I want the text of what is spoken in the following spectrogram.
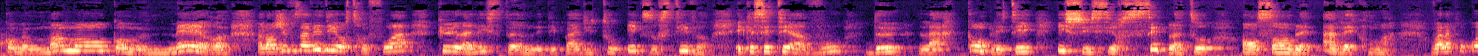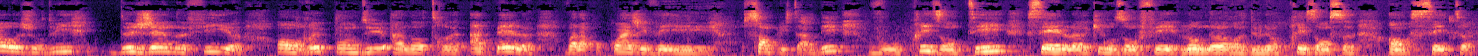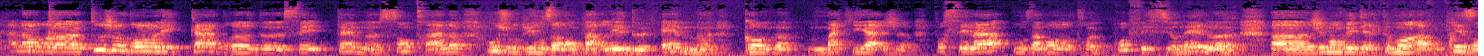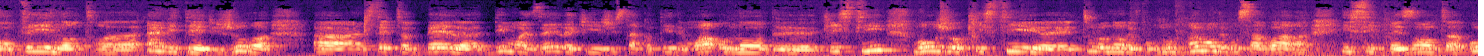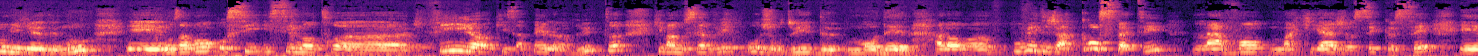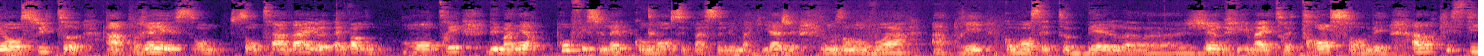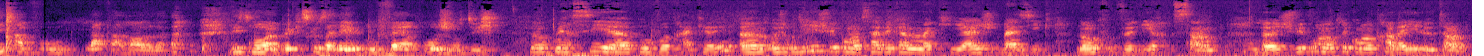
comme maman, comme mère. Alors, je vous avais dit autrefois que la liste n'était pas du tout exhaustive et que c'était à vous de la compléter ici sur ces plateaux ensemble avec moi. Voilà pourquoi aujourd'hui, deux jeunes filles ont répondu à notre appel. Voilà pourquoi je vais, sans plus tarder, vous présenter celles qui nous ont fait l'honneur de leur présence en cette... Alors, euh, toujours dans les cadres de ces thèmes centrales, aujourd'hui nous allons parler de M comme maquillage. Pour cela, nous avons notre professionnel. Euh, je m'en vais directement à vous présenter notre euh, invité du jour. Euh, cette belle demoiselle qui est juste à côté de moi au nom de Christy. Bonjour Christy, euh, tout l'honneur est pour nous vraiment de vous savoir ici présente au milieu de nous. Et nous avons aussi ici notre euh, fille qui s'appelle Ruth qui va nous servir aujourd'hui de modèle. Alors vous pouvez déjà constater l'avant-maquillage, c'est que c'est. Et ensuite, après son, son travail, elle va nous montrer de manière professionnelle comment se passe le maquillage. Et nous allons voir après comment cette belle euh, jeune fille va être transformée. Alors, Christy, à vous la parole. Dites-nous un peu qu'est-ce que vous allez nous faire aujourd'hui? Donc merci euh, pour votre accueil. Euh, aujourd'hui, je vais commencer avec un maquillage basique, donc veut dire simple. Mhm. Euh, je vais vous montrer comment travailler le teint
